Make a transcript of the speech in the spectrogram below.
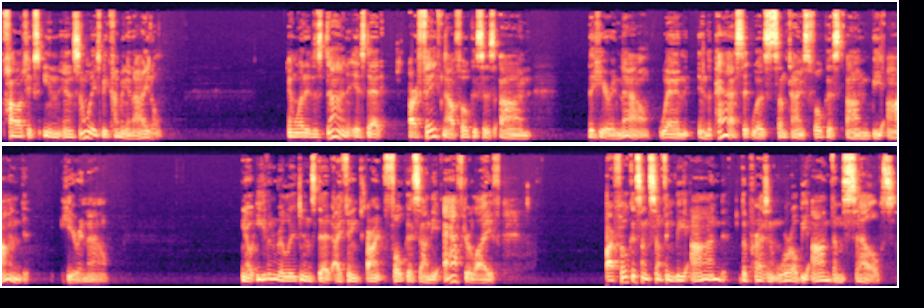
politics in, in some ways becoming an idol. And what it has done is that our faith now focuses on the here and now, when in the past it was sometimes focused on beyond here and now. You know, even religions that I think aren't focused on the afterlife are focused on something beyond the present world, beyond themselves.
